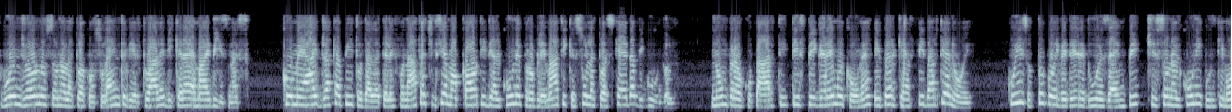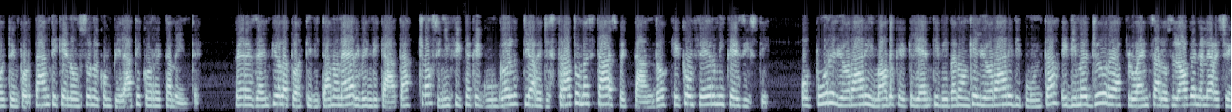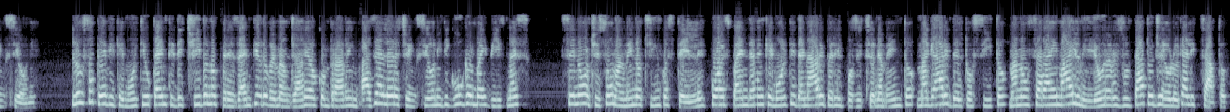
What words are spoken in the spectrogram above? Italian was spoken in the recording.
Buongiorno sono la tua consulente virtuale di Crea My Business. Come hai già capito dalla telefonata ci siamo accorti di alcune problematiche sulla tua scheda di Google. Non preoccuparti, ti spiegheremo come e perché affidarti a noi. Qui sotto puoi vedere due esempi, ci sono alcuni punti molto importanti che non sono compilati correttamente. Per esempio la tua attività non è rivendicata, ciò significa che Google ti ha registrato ma sta aspettando che confermi che esisti. Oppure gli orari in modo che i clienti vedano anche gli orari di punta e di maggiore affluenza allo slogan nelle recensioni. Lo sapevi che molti utenti decidono per esempio dove mangiare o comprare in base alle recensioni di Google My Business? Se non ci sono almeno 5 stelle, puoi spendere anche molti denari per il posizionamento, magari del tuo sito, ma non sarai mai il migliore risultato geolocalizzato.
